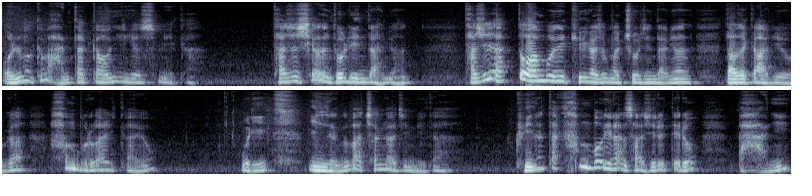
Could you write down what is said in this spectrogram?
얼마큼 안타까운 일이겠습니까? 다시 시간을 돌린다면 다시 또 한 번의 기회가 정말 주어진다면 나도 가비오가 함부로 할까요? 우리 인생도 마찬가지입니다. 귀는 딱 한 번이라는 사실을 때로 많이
